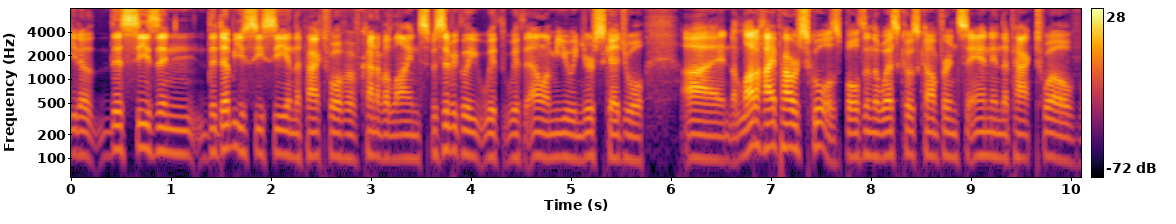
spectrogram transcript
you know this season, the WCC and the Pac-12 have kind of aligned specifically with with LMU and your schedule, uh, and a lot of high-powered schools, both in the West Coast Conference and in the Pac-12.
